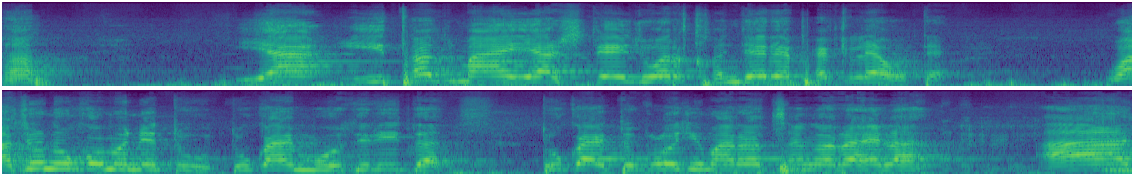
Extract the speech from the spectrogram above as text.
हा. या इथंच माय या स्टेजवर खंजेरे फेकल्या होत्या. वाजू नको म्हणे तू. तू काय मोजरी द- तू काय तुकडोजी महाराज संघ राहिला? आज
